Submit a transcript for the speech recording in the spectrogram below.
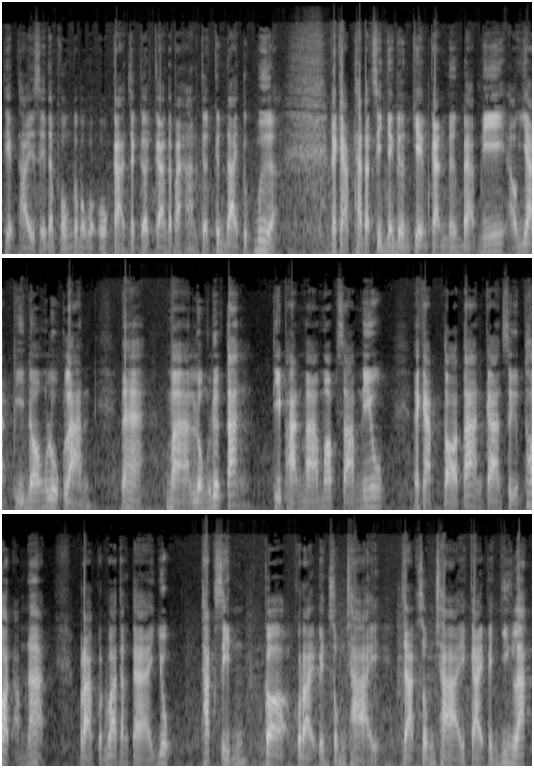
เทียบไทยเสนาพงศ์ก็บอกว่าโอกาสจะเกิดการรัฐประหารเกิดขึ้นได้ทุกเมื่อนะครับถ้าทักษิณยังเดินเกมการเมืองแบบนี้เอาญาติพี่น้องลูกหลานนะฮะ มาลงเลือกตั้งที่ผ่านมามอบ 3 นิ้วนะครับต่อต้านการสืบทอดอำนาจ ปรากฏว่าตั้งแต่ยุคทักษิณก็กลายเป็นสมชาย จากสมชายกลายเป็นยิ่งลักษณ์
